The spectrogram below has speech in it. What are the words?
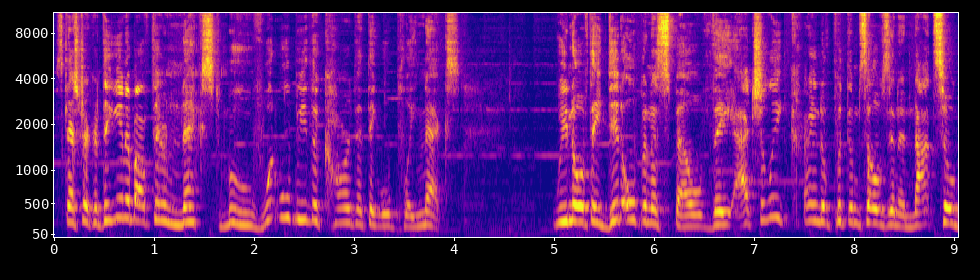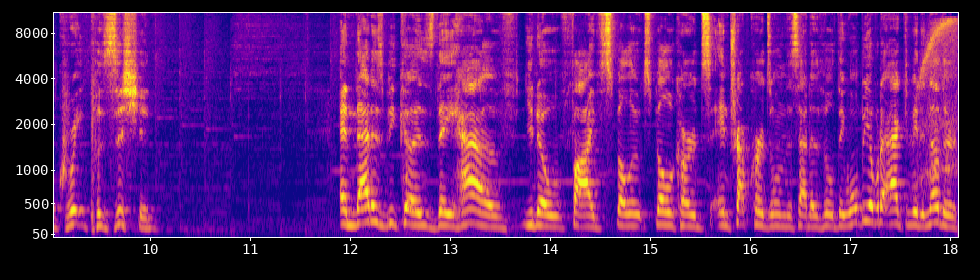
Sky Striker thinking about their next move. What will be the card that they will play next? We know if they did open a spell, they actually kind of put themselves in a not so great position. And that is because they have, you know, five spell spell cards and trap cards on the side of the field. They won't be able to activate another.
